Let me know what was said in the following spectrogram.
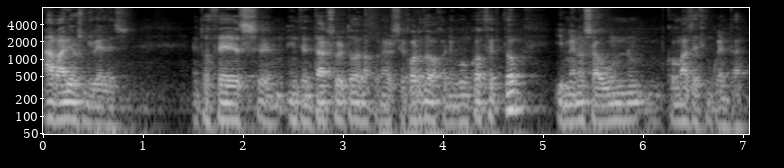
a varios niveles. Entonces, eh, intentar sobre todo no ponerse gordo bajo ningún concepto y menos aún con más de 50.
